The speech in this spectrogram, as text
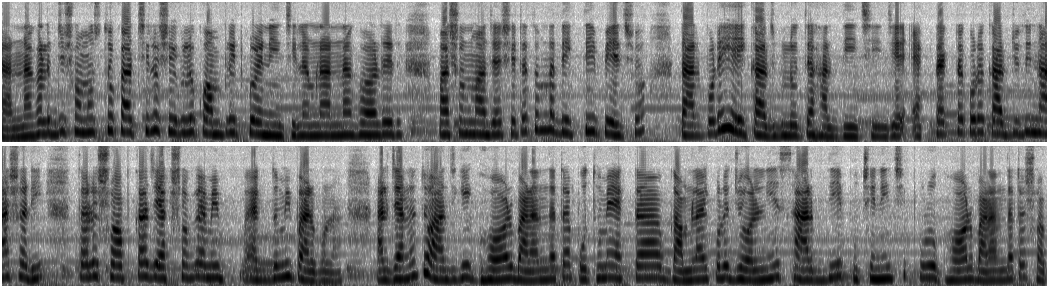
রান্নাঘরের যে সমস্ত কাজ ছিল সেগুলো কমপ্লিট করে নিয়েছিলাম। রান্নাঘরের বাসন মাজা, সেটা তোমরা দেখতেই পেয়েছ। তারপরেই এই কাজগুলোতে হাত দিয়েছি যে একটা একটা করে কাজ যদি না সারি, তাহলে সব কাজ একসঙ্গে আমি একদমই পারব না। আর জানো তো, আজকে ঘর, বারান্দাটা প্রথমে একটা গামলায় করে জল নিয়ে সার্ফ দিয়ে পুছে নিয়েছি, পুরো ঘর, বারান্দাটা সব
